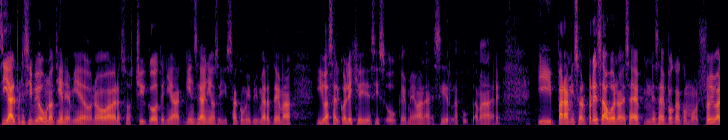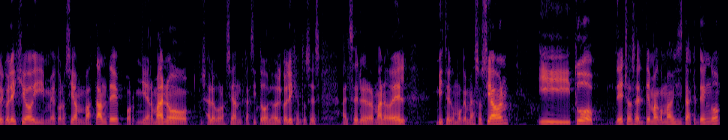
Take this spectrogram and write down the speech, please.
Sí, al principio uno tiene miedo, ¿no? A ver, sos chico, tenía 15 años y saco mi primer tema y vas al colegio y decís, oh, ¿qué me van a decir? La puta madre. Y para mi sorpresa, bueno, esa en esa época como yo iba al colegio y me conocían bastante, por mi hermano ya lo conocían casi todos los del colegio, entonces al ser el hermano de él, viste, como que me asociaban. Y tuvo, de hecho es el tema con más visitas que tengo,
